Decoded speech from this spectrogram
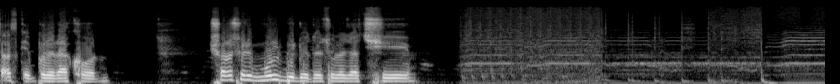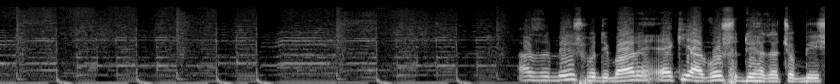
সাবস্ক্রাইব করে রাখুন। সরাসরি মূল ভিডিওতে চলে যাচ্ছি। আজ বৃহস্পতিবার, একই আগস্ট দুই হাজার চব্বিশ।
